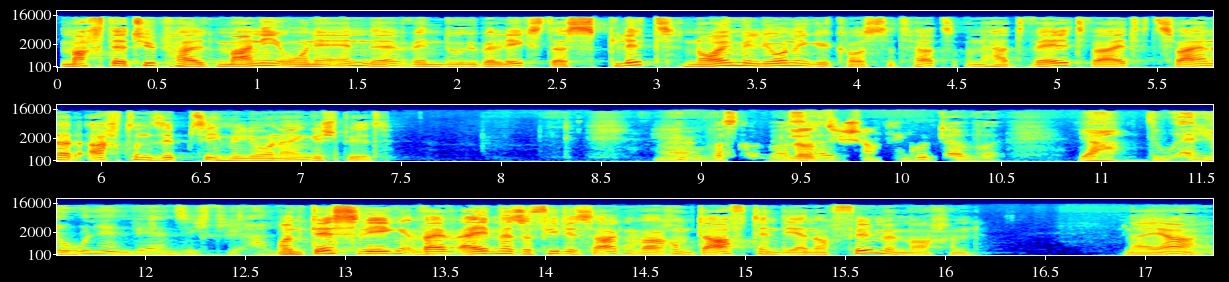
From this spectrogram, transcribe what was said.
macht der Typ halt Money ohne Ende, wenn du überlegst, dass Split 9 Millionen gekostet hat und hat weltweit 278 Millionen eingespielt. Ja, was, was halt, schon. Gut, aber, ja, du erlohnen werden sich die alle. Und deswegen, weil, weil immer so viele sagen, warum darf denn der noch Filme machen? Naja.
